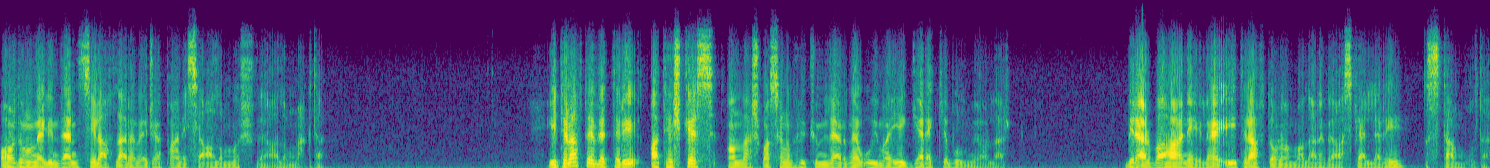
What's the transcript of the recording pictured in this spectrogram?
Ordunun elinden silahları ve cephanesi alınmış ve alınmakta. İtilaf devletleri ateşkes anlaşmasının hükümlerine uymayı gerekli bulmuyorlar. Birer bahaneyle itilaf donanmaları ve askerleri İstanbul'da.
